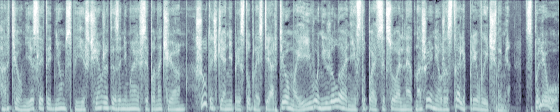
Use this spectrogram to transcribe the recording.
«Артем, если ты днем спишь, чем же ты занимаешься по ночам?» Шуточки о неприступности Артема и его нежелании вступать в сексуальные отношения уже стали привычными. «Сплю.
